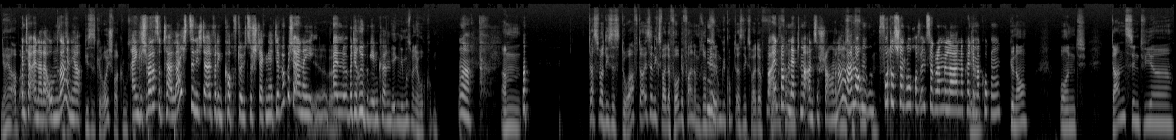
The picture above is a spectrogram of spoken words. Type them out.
Ja, ja, aber Könnte ja einer da oben sein, ja. dieses Geräusch war gruselig. Eigentlich war das total leichtsinnig, da einfach den Kopf durchzustecken. Hätte ja wirklich einer aber- einen über die Rübe geben können. Irgendwie muss man ja hochgucken. Ja. Ähm, das war dieses Dorf, da ist ja nichts weiter vorgefallen, haben wir so ein bisschen Nö. umgeguckt, da ist nichts weiter War einfach vorgefallen. nett mal anzuschauen. Ne? Da haben wir auch. Fotos schon hoch auf Instagram geladen, da könnt ihr Ja. mal gucken. Genau. Und dann sind wir.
